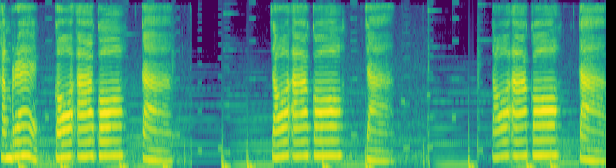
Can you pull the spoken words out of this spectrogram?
คำแรก กออากอกากจออากอจากตออากอตาก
